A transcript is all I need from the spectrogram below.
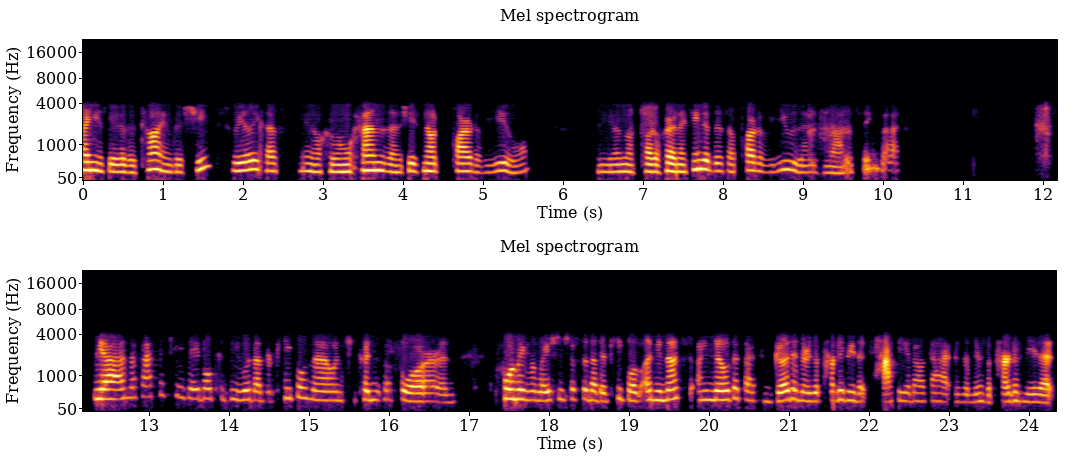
tiniest bit at a time that she really has, you know, her own hands and she's not part of you and you're not part of her. And I think that there's a part of you that is noticing that. Yeah, and the fact that she's able to be with other people now and she couldn't before and forming relationships with other people. I mean, that's I know that that's good and there's a part of me that's happy about that and then there's a part of me that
